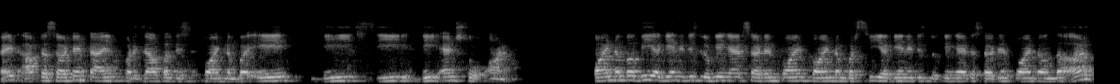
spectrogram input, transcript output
right? After certain time, for example, this is point number A, B, C, D, and so on. Point number B, again, it is looking at certain point. Point number C, again, it is looking at a certain point on the earth.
